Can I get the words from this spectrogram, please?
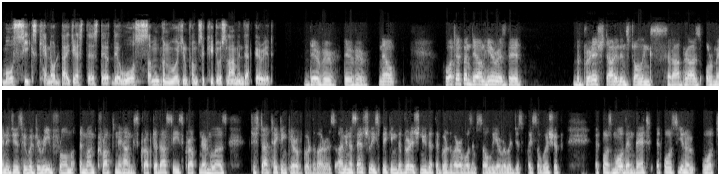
most Sikhs cannot digest this. There there was some conversion from Sikh to Islam in that period. There were, there were. Now, what happened down here is that the British started installing Sarbrahs or managers who were derived from among corrupt Nihangs, corrupt Udasis, corrupt Nirmalas, to start taking care of Gurdwaras. I mean, essentially speaking, the British knew that the Gurdwara wasn't solely a religious place of worship. It was more than that. It was, you know, what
